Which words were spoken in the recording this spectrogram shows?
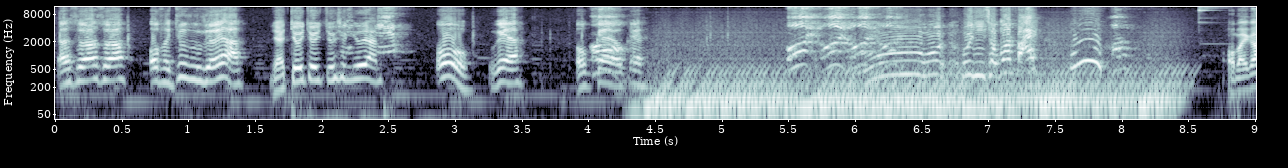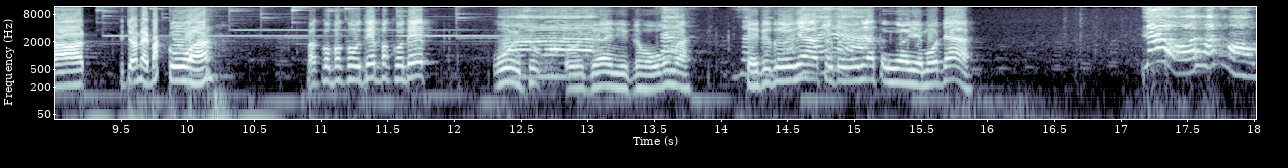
À, xuống xuống. Ô phải chui xuống dưới hả? Dạ chưa chưa chưa xuống dưới anh. Ô ok à. Ok Ờ. ok. Ui ui ui ui ui sống bắt phải. Oh my god Cái chỗ này bắt cua hả? Bắt cô bắt cô tiếp bắt cô tiếp. Ui xuống thế này nhìn cái hố không mà. Nhảy từ từ nha từ từ nha từng người nhảy một nha. Ơi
